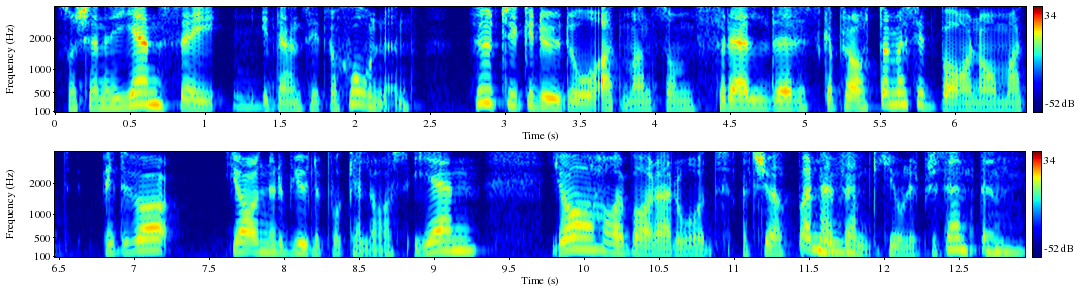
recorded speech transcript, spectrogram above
som känner igen sig mm. i den situationen. Hur tycker du då att man som förälder ska prata med sitt barn om att, vet du vad, ja nu är du bjuden på kalas igen jag har bara råd att köpa den här mm. 50 kronors presenten. Mm.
